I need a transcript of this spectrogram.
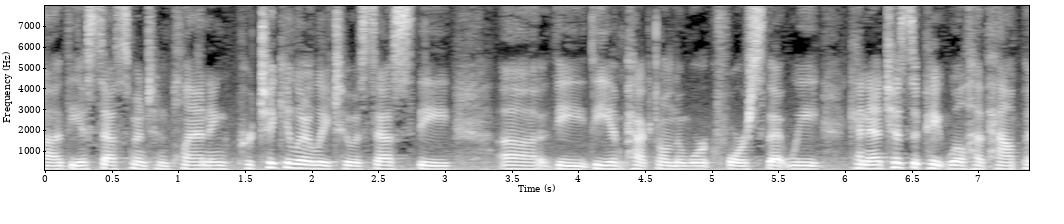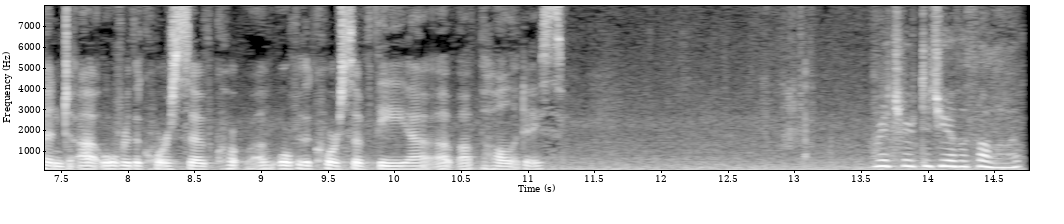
uh, the assessment and planning, particularly to assess the, uh, the, the impact on the workforce that we can anticipate will have happened uh, over the course of over the course of the of the holidays. Richard, did you have a follow up?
